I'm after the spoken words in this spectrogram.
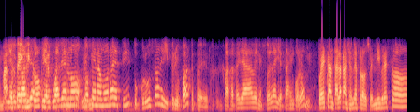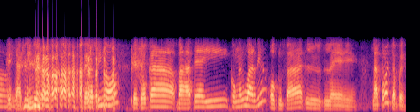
Un Si el, guardia, técnico. si el guardia no, no se enamora de ti, tú cruzas y triunfaste, pues pásate ya a Venezuela y ya estás en Colombia. Puedes cantar la canción de Frozen, libre soy. Exacto. Pero si no, te toca bajarte ahí con el guardia o cruzar le- la trocha, pues,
